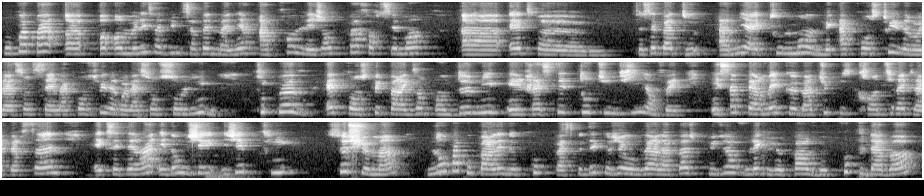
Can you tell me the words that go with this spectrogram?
Pourquoi pas euh, emmener ça d'une certaine manière, apprendre les gens pas forcément à être euh, je sais pas, tout, ami avec tout le monde, mais à construire des relations saines, à construire des relations solides qui peuvent être construites, par exemple, en 2000 et rester toute une vie, en fait. Et ça permet que bah, tu puisses grandir avec la personne, etc. Et donc, j'ai pris ce chemin, non pas pour parler de couple, parce que dès que j'ai ouvert la page, plusieurs voulaient que je parle de couple d'abord,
